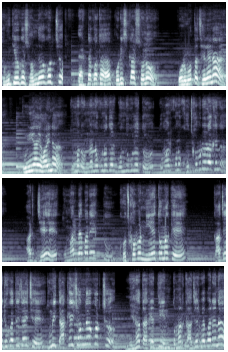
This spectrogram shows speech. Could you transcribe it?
তুমি কি ওকে সন্দেহ করছ? একটা কথা পরিষ্কার শোনো ওর মতো ছেলে না দুনিয়ায় হয় না। তোমার অন্যান্য কোনো তোর বন্ধুগুলো তো তোমার কোনো খোঁজ খবরও রাখে না। আর যে তোমার ব্যাপারে একটু খোঁজ খবর নিয়ে তোমাকে কাজে ঢোকাতে চাইছে? তুমি তাকেই সন্দেহ করছ? নেহাত আগের দিন তোমার কাজের ব্যাপারে না?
